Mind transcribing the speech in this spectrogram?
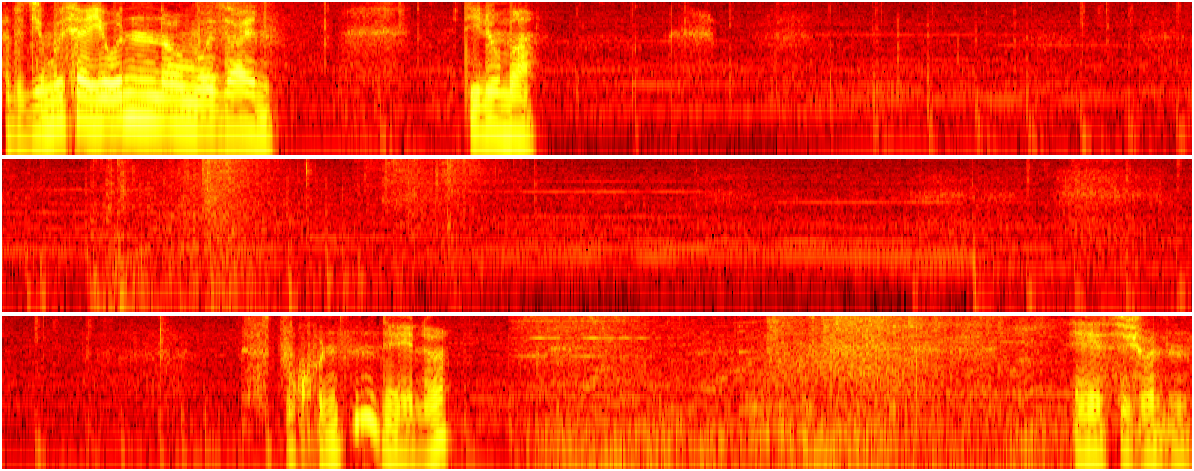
Also die muss ja hier unten irgendwo sein. Die Nummer. Nee, ne? Nee, ist nicht unten.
